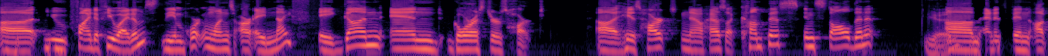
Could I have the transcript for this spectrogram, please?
uh, you find a few items. The important ones are a knife, a gun, and Gorister's heart. Uh, his heart now has a compass installed in it, um, and it's been ob-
